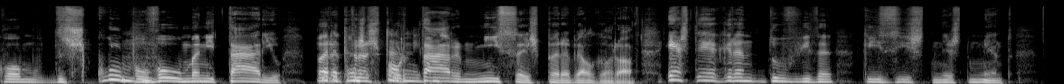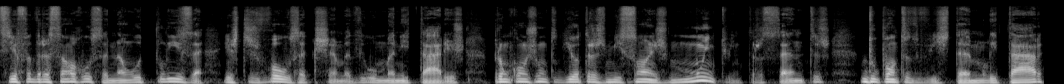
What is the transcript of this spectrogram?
como desculpa o voo humanitário para, para transportar, transportar mísseis para Belgorod. Esta é a grande dúvida que existe neste momento. Se a Federação Russa não utiliza estes voos a que chama de humanitários para um conjunto de outras missões muito interessantes do ponto de vista militar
